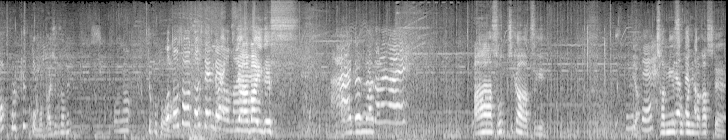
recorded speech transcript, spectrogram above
あこれ結構もう大丈夫だね？この。ってことは。落とそうとしてんべよお前。やばいです。あーくっそ取れない。あーそっちか次いや待って。チャミンそこに任して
